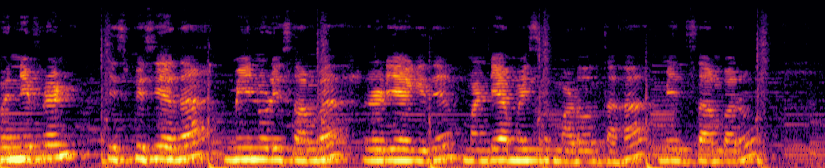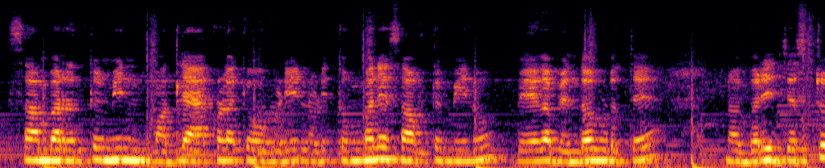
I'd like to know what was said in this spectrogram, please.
ಬನ್ನಿ ಫ್ರೆಂಡ್ ಬಿಸಿ ಬಿಸಿಯಾದ ಮೀನುಳಿ ಸಾಂಬಾರು ರೆಡಿಯಾಗಿದೆ ಮಂಡ್ಯ ಮೈಸೂರು ಮಾಡುವಂತಹ ಮೀನು ಸಾಂಬಾರು. ಸಾಂಬಾರಂತೂ ಮೀನು ಮೊದಲೇ ಹಾಕೊಳ್ಳೋಕ್ಕೆ ಹೋಗ್ಬಿಡಿ. ನೋಡಿ ತುಂಬಾ ಸಾಫ್ಟ್ ಮೀನು. ಬೇಗ ಬೆಂದೋಗ್ಬಿಡುತ್ತೆ. ನಾವು ಬರೀ ಜಸ್ಟು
